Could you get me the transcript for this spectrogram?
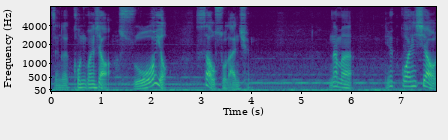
整个空军官校所有哨所的安全。那么，因为官校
